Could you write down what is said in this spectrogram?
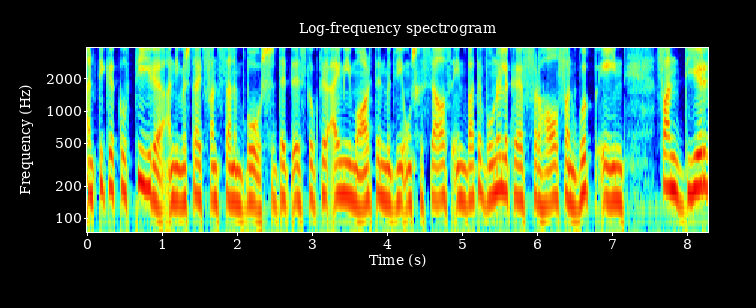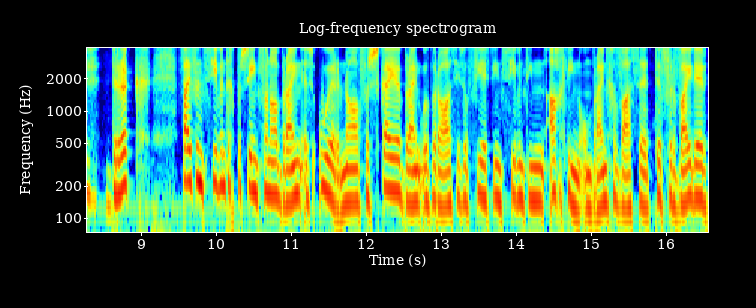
antieke kulture aan die Universiteit van Stellenbosch. Dit is Dr. Amy Martin met wie ons gesels en wat 'n wonderlike verhaal van hoop en van deurdruk. 75% van haar brein is oor na verskeie breinoperasies op 14, 17, 18 om breingewasse te verwyder.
